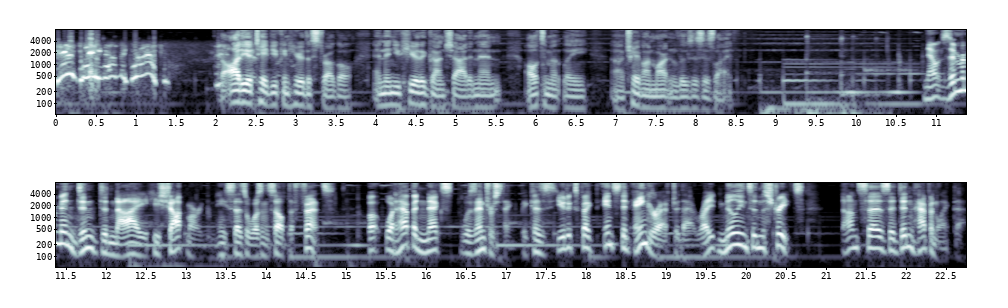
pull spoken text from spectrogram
dead laying on the grass. The audio tape, you can hear the struggle, and then you hear the gunshot, and then ultimately, uh, Trayvon Martin loses his life. Now, Zimmerman didn't deny he shot Martin. He says it wasn't self defense. But what happened next was interesting because you'd expect instant anger after that, right? Millions in the streets. Don says it didn't happen like that.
